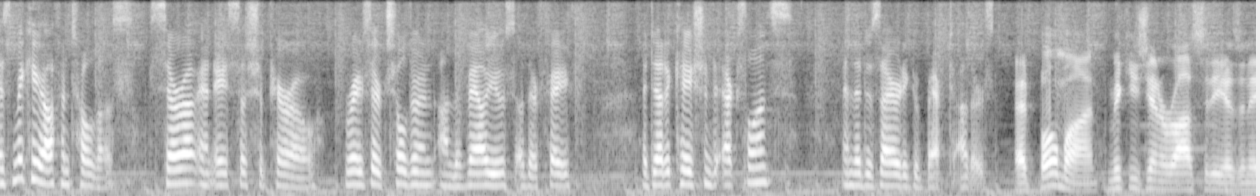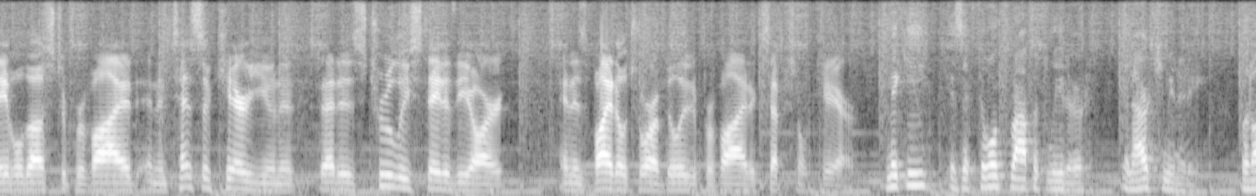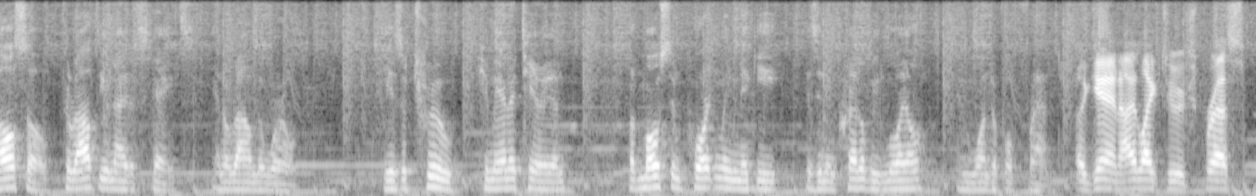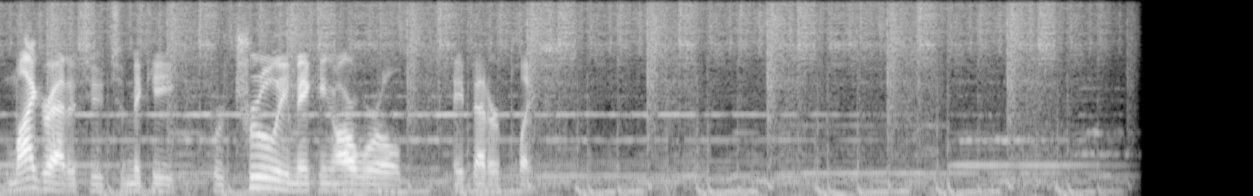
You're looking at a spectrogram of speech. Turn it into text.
As Mickey often told us, Sarah and Asa Shapiro raised their children on the values of their faith, a dedication to excellence, and the desire to give back to others. At Beaumont, Mickey's generosity has enabled us to provide an intensive care unit that is truly state-of-the-art and is vital to our ability to provide exceptional care. Mickey is a philanthropic leader in our community, but also throughout the United States and around the world. He is a true humanitarian, but most importantly, Mickey is an incredibly loyal and wonderful friend. Again, I'd like to express my gratitude to Mickey for truly making our world a better place.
